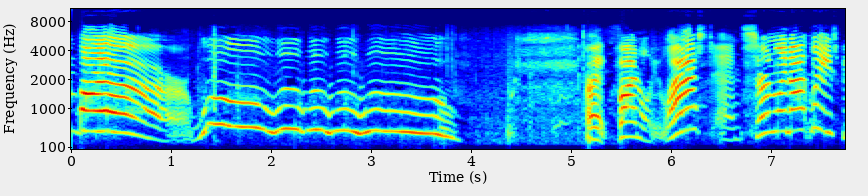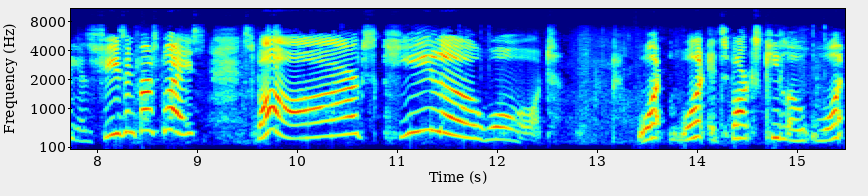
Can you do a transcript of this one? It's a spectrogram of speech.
empire! Woo, woo, woo, woo, woo! Alright, finally, last and certainly not least, because she's in first place, Sparks Kilowatt. What? What? It sparks kilo. What?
